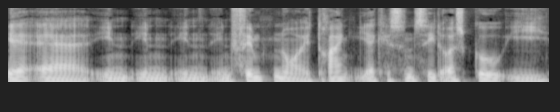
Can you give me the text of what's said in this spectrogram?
jeg er en, en, en, en 15-årig dreng, jeg kan sådan set også gå i,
